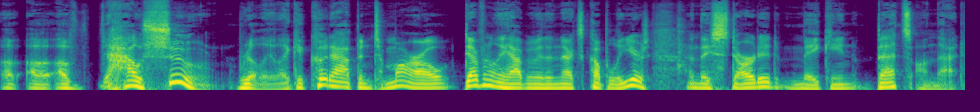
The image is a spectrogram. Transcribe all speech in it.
of, of how soon. Really, like it could happen tomorrow. Definitely happen within the next couple of years. And they started making bets on that.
